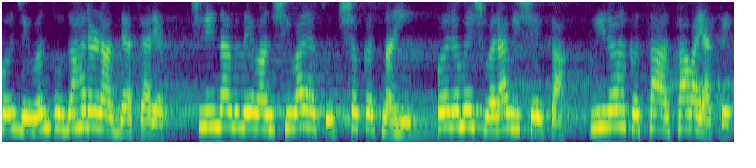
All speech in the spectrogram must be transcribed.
हो व जिवंत उदाहरण आद्याचार्य श्री नागदेवांशिवाय असूच शकत नाही. परमेश्वराविषयीचा विरह कसा असावा याचे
